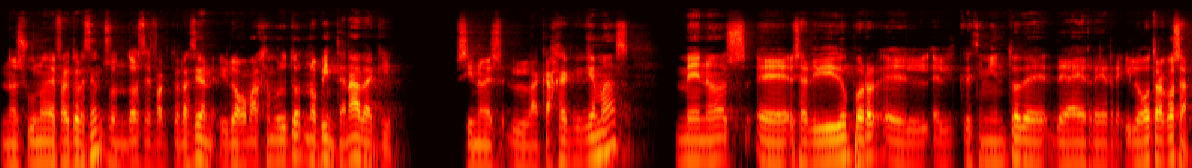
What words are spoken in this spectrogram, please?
No es uno de facturación, son dos de facturación. Y luego margen bruto no pinta nada aquí sino es la caja que quemas menos, eh, o sea, dividido por el, crecimiento de, ARR. Y luego otra cosa,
